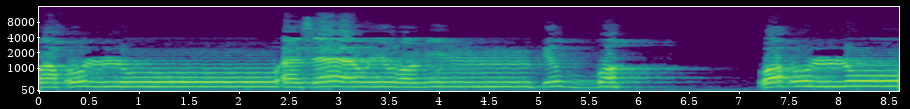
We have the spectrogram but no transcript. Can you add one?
وحلوا أساور من فضة وحلوا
